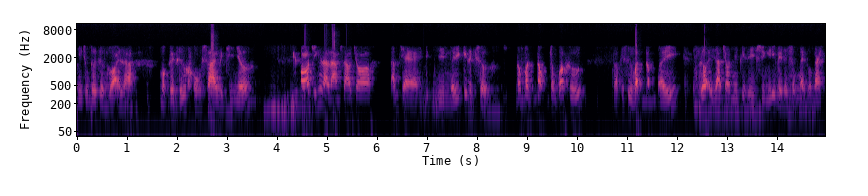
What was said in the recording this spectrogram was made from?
như chúng tôi thường gọi là một cái thứ khổ sai về trí nhớ. Đó chính là làm sao cho đám trẻ nhìn thấy cái lịch sử, nó vận động trong quá khứ, và cái sự vận động ấy gợi ra cho những cái gì suy nghĩ về đời sống ngày hôm nay.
